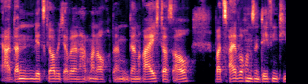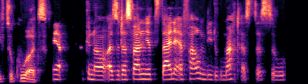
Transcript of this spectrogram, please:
ja, dann wird's, glaube ich, aber dann hat man auch, dann, dann reicht das auch. Aber zwei Wochen sind definitiv zu kurz. Ja, genau. Also das waren jetzt deine Erfahrungen, die du gemacht hast, dass du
